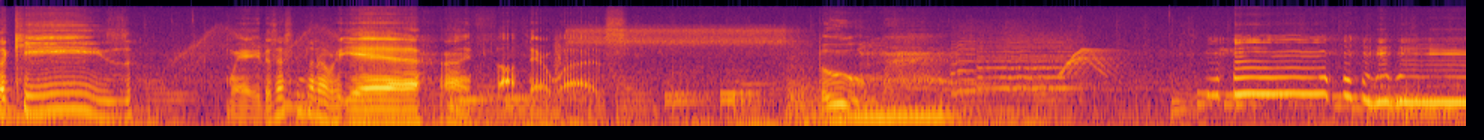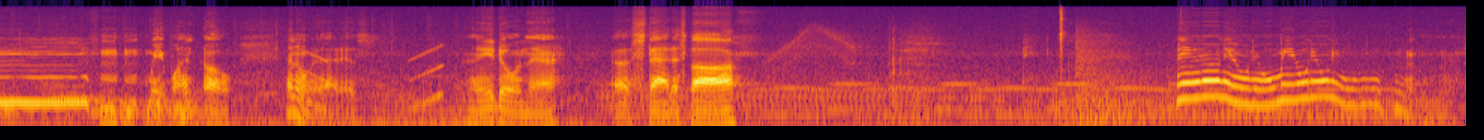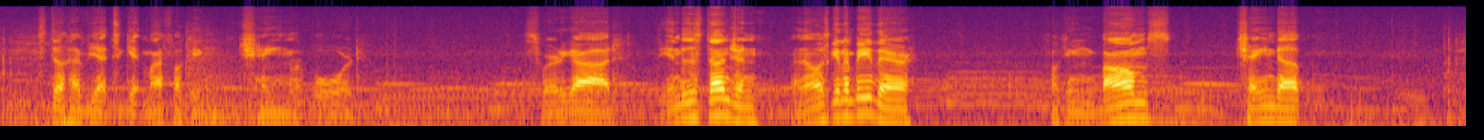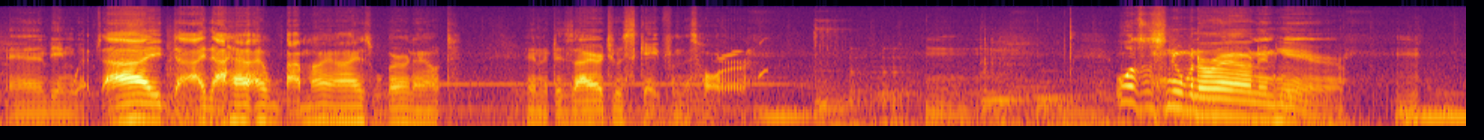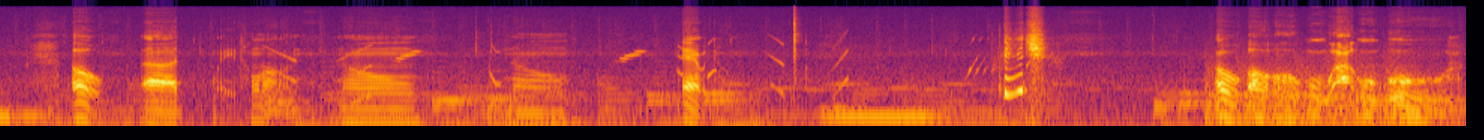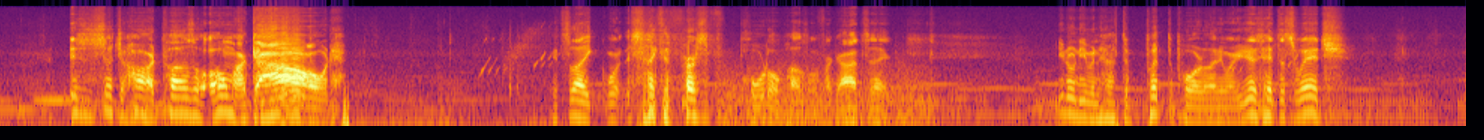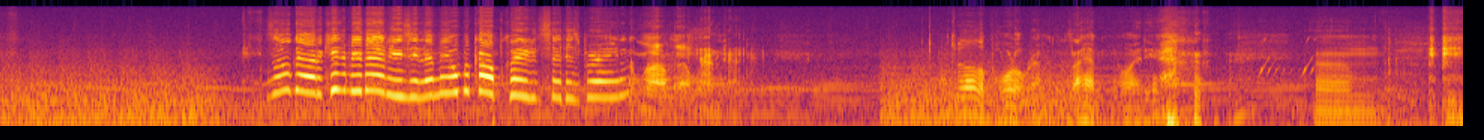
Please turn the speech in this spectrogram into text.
the keys. Wait, is there something over here? Yeah, I thought there was. Boom. Wait, what? Oh, I know where that is. How you doing there? Uh, status bar. Still have yet to get my fucking chain reward. Swear to God. The end of this dungeon. I know it's gonna be there. Fucking bombs chained up and being whipped. I, I, I, have, I, my eyes will burn out in a desire to escape from this horror. Hmm. What's snooping around in here? Oh, uh, wait, hold on. No, no. There we go. Bitch! Oh, oh, oh, ooh, ah, ooh, ooh. This is such a hard puzzle. Oh my god! It's like it's like the first portal puzzle, for God's sake. You don't even have to put the portal anywhere. You just hit the switch. Can't be that easy. Let me overcomplicate it, said his brain. What's with all the portal references? I have no idea. um...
